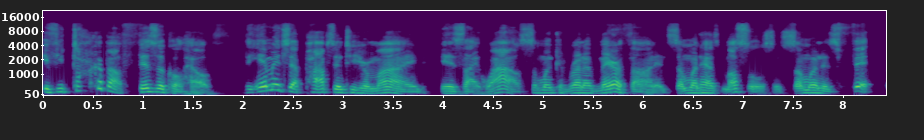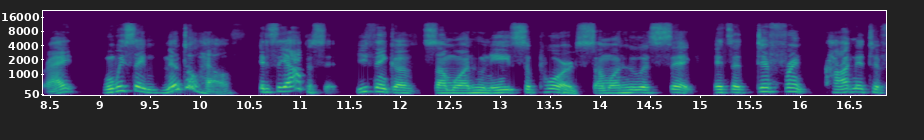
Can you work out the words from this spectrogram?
if you talk about physical health, the image that pops into your mind is like, wow, someone could run a marathon and someone has muscles and someone is fit, right? When we say mental health, it's the opposite. You think of someone who needs support, mm. someone who is sick. It's a different cognitive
